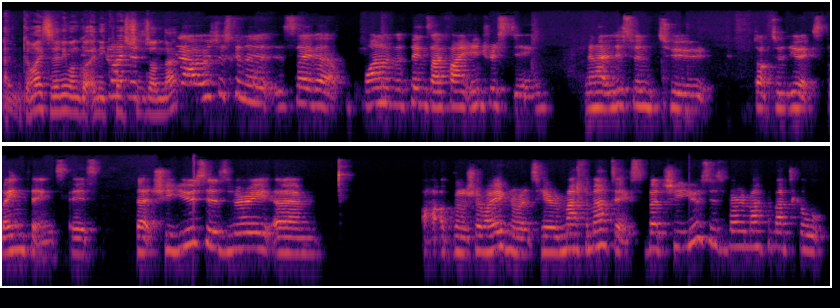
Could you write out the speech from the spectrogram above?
Uh, guys, has anyone got any Can questions just- on that? Yeah, I was just going to say that one of the things I find interesting when I listen to Dr. Liu explain things is that she uses very, um, I'm going to show my ignorance here in mathematics, but she uses very mathematical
